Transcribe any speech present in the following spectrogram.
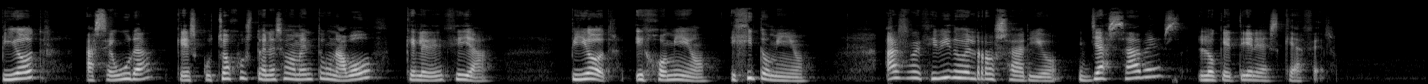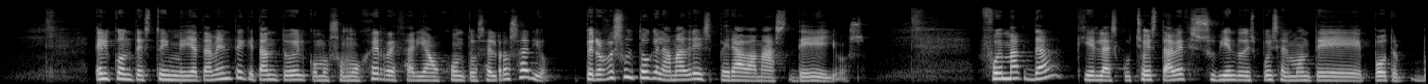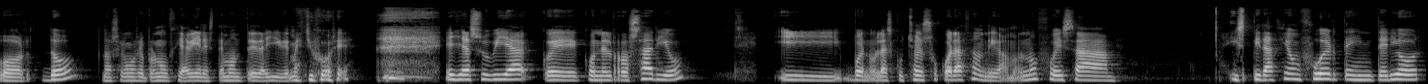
Piotr asegura que escuchó justo en ese momento una voz que le decía Piotr, hijo mío, hijito mío, has recibido el rosario, ya sabes lo que tienes que hacer. Él contestó inmediatamente que tanto él como su mujer rezarían juntos el rosario, pero resultó que la madre esperaba más de ellos. Fue Magda quien la escuchó esta vez subiendo después el monte Bordeaux, no sé cómo se pronuncia bien este monte de allí de Medjugorje. Ella subía eh, con el rosario y bueno, la escuchó en su corazón, digamos, ¿no? Fue esa inspiración fuerte interior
